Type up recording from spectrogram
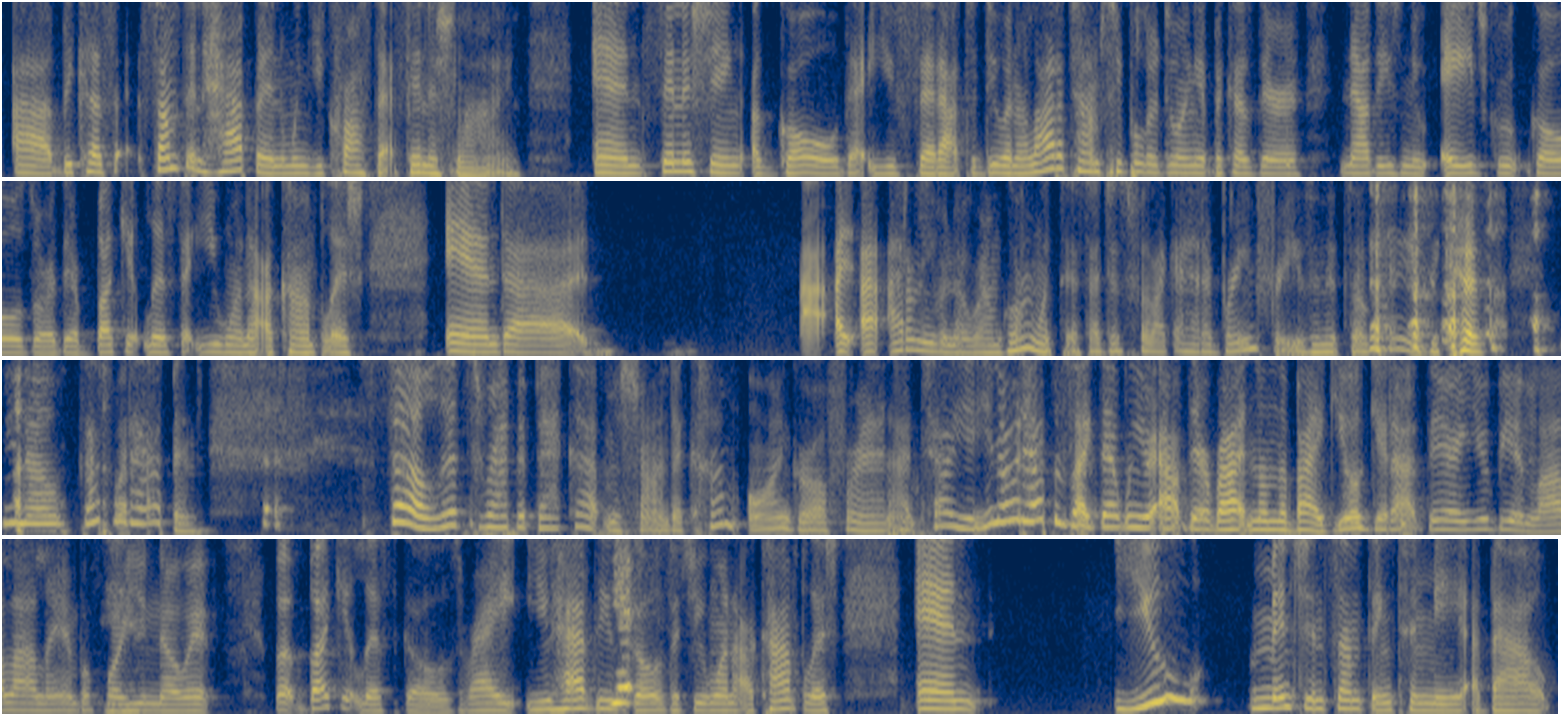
uh, because something happened when you cross that finish line, and finishing a goal that you've set out to do. And a lot of times people are doing it because they're now these new age group goals or their bucket list that you want to accomplish. And uh, I, I, I don't even know where I'm going with this. I just feel like I had a brain freeze and it's okay because, you know, that's what happens. So let's wrap it back up, Mashonda. Come on, girlfriend. I tell you, you know, it happens like that when you're out there riding on the bike. You'll get out there and you'll be in la la land before you know it but bucket list goals, right? You have these yeah. goals that you want to accomplish. And you mentioned something to me about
